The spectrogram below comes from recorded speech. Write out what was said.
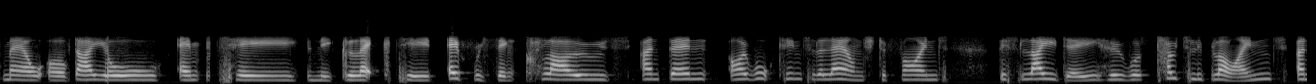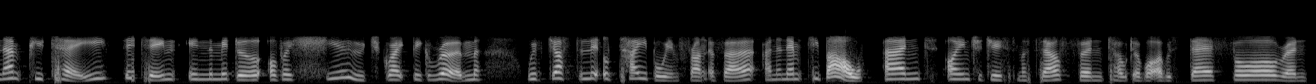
smell of stale, empty, neglected, everything closed. And then I walked into the lounge to find this lady who was totally blind, an amputee, sitting in the middle of a huge, great big room with just a little table in front of her and an empty bowl. And I introduced myself and told her what I was there for, and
